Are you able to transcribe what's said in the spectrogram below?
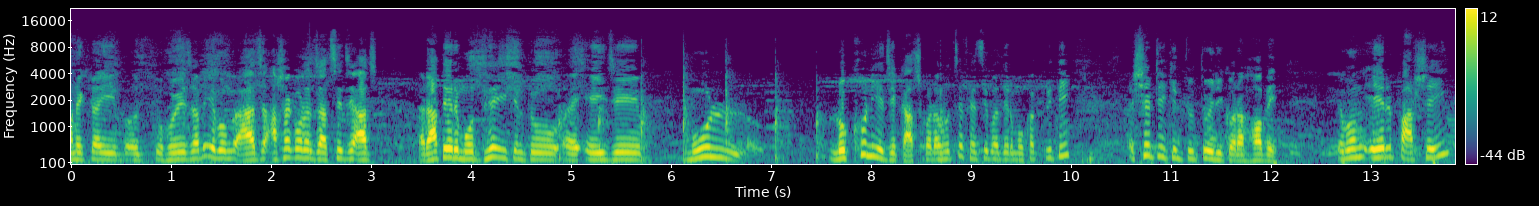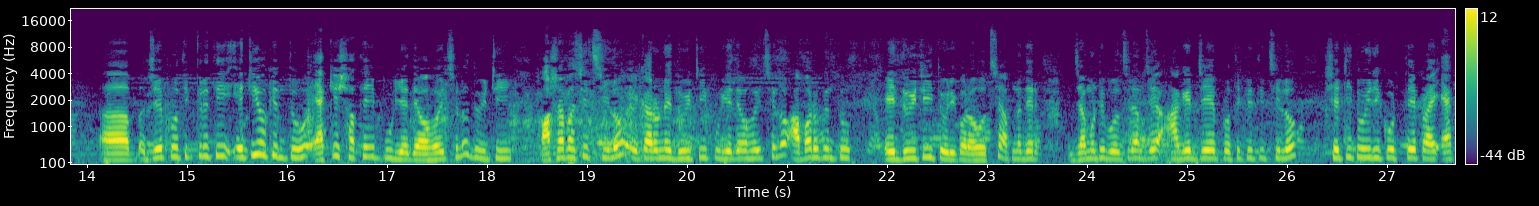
অনেকটাই হয়ে যাবে এবং আজ আশা করা যাচ্ছে যে আজ রাতের মধ্যেই কিন্তু এই যে মূল লক্ষ্য নিয়ে যে কাজ করা হচ্ছে ফেসিবাদের মুখাকৃতি, সেটি কিন্তু তৈরি করা হবে। এবং এর পাশেই যে প্রতিকৃতি, এটিও কিন্তু একই সাথেই পুড়িয়ে দেওয়া হয়েছিল। দুইটি পাশাপাশি ছিল, এ কারণে দুইটি পুড়িয়ে দেওয়া হয়েছিল। আবারও কিন্তু এই দুইটি তৈরি করা হচ্ছে। আপনাদের যেমনটি বলছিলাম যে আগের যে প্রতিকৃতি ছিল, সেটি তৈরি করতে প্রায় এক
